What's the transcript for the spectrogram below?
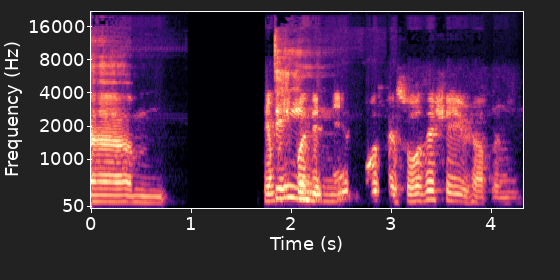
Um, Tempo tem... de pandemia, duas pessoas é cheio já para mim.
